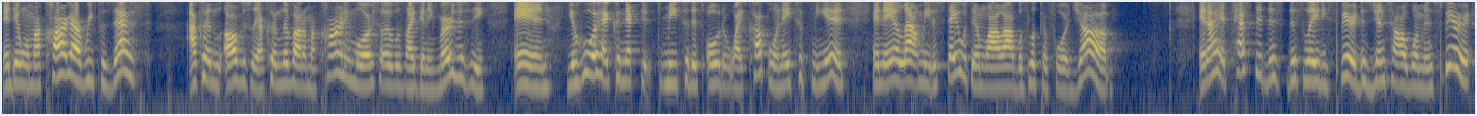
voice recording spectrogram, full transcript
and then when my car got repossessed, I couldn't obviously I couldn't live out of my car anymore. So it was like an emergency. And Yahuwah had connected me to this older white couple, and they took me in and they allowed me to stay with them while I was looking for a job. And I had tested this this lady's spirit, this Gentile woman's spirit,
